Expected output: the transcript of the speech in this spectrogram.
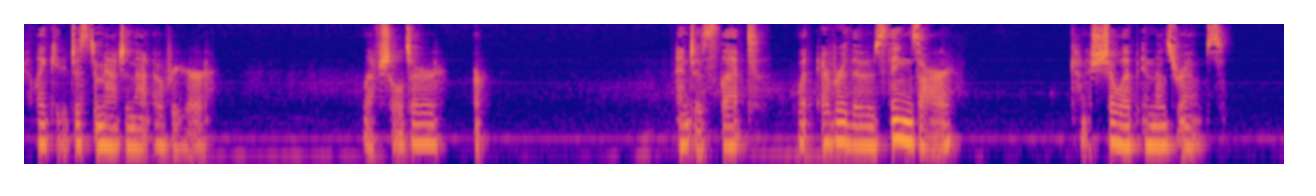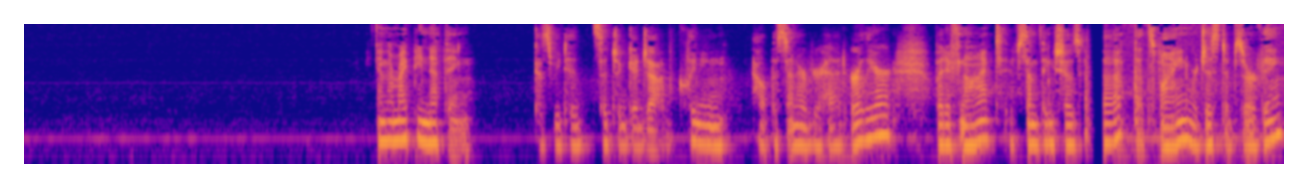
I'd like you to just imagine that over your left shoulder or, and just let whatever those things are kind of show up in those rooms. And there might be nothing because we did such a good job cleaning out the center of your head earlier. But if not, if something shows up, that's fine. We're just observing.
